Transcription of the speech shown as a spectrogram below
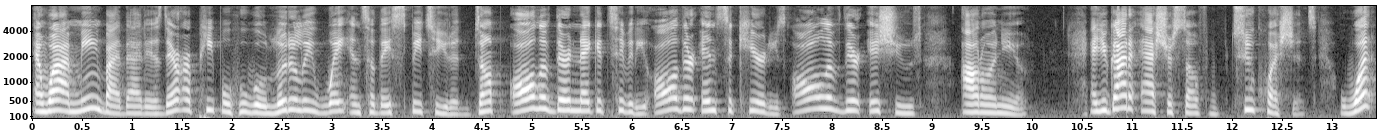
And what I mean by that is there are people who will literally wait until they speak to you to dump all of their negativity, all their insecurities, all of their issues out on you. And you got to ask yourself two questions. What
